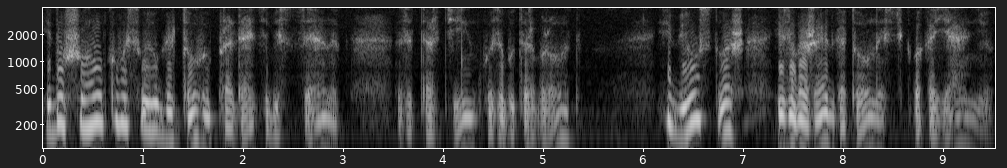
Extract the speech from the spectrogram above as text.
и душонку вы свою готовы продать за бесценок, за тортинку, за бутерброд, И бюст ваш изображает готовность к покаянию.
